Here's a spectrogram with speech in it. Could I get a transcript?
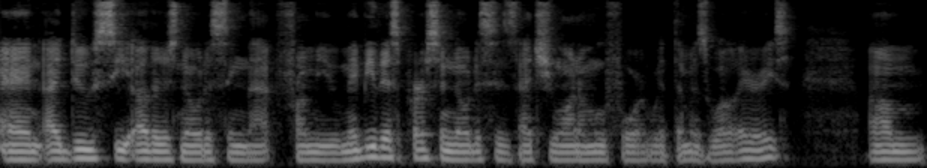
And I do see others noticing that from you. Maybe this person notices that you want to move forward with them as well, Aries. Um,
